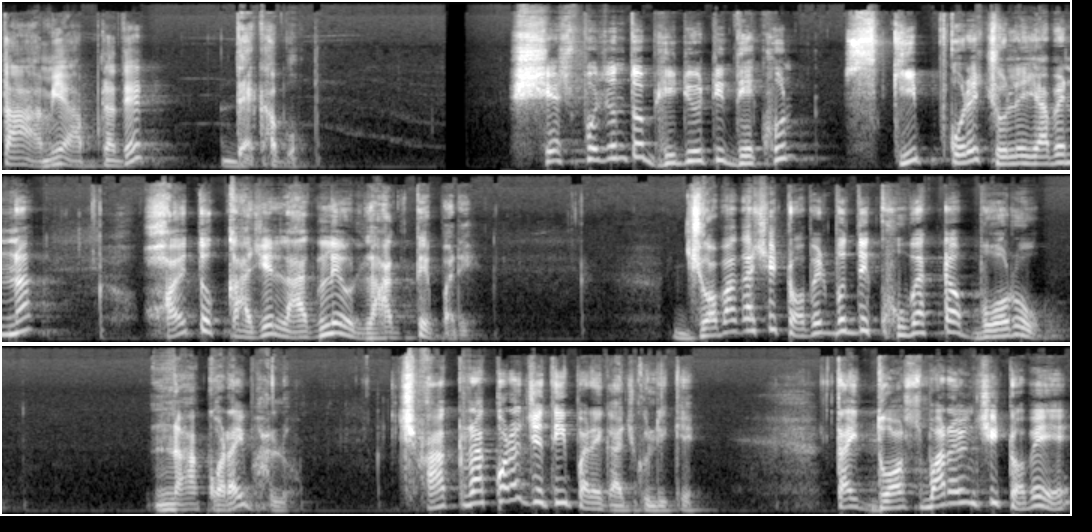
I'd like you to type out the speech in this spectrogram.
তা আমি আপনাদের দেখাবো। শেষ পর্যন্ত ভিডিওটি দেখুন, স্কিপ করে চলে যাবেন না। হয়তো কাজে লাগলেও লাগতে পারে। জবা গাছে টবের মধ্যে খুব একটা বড় না করাই ভালো। ছাঁকড়া করা যেতেই পারে গাছগুলিকে। তাই দশ বারো ইঞ্চি টবে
